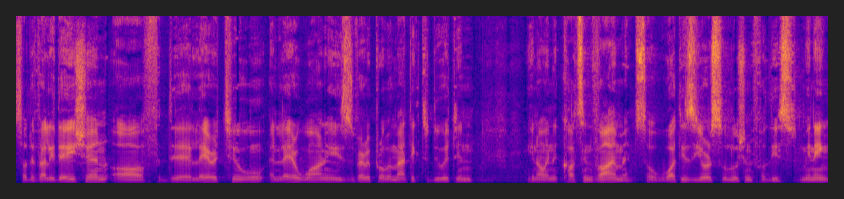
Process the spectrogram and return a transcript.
so the validation of the layer two and layer one is very problematic to do it in, you know, in a COTS environment. So what is your solution for this? Meaning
